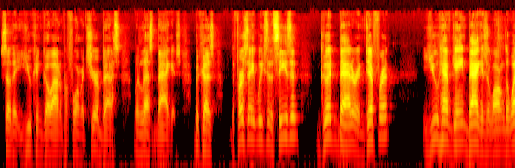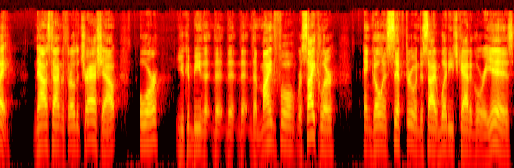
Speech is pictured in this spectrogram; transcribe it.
so that you can go out and perform at your best with less baggage. Because the first eight weeks of the season, good, bad, or indifferent, you have gained baggage along the way. Now it's time to throw the trash out, or you could be the, the, the, the, the mindful recycler and go and sift through and decide what each category is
